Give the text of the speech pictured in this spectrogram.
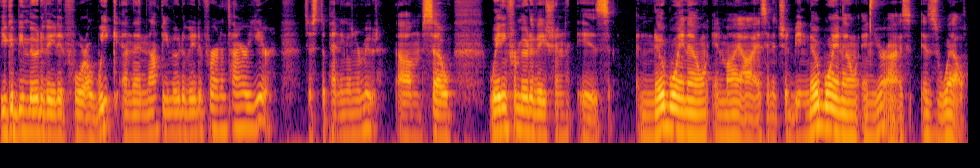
you could be motivated for a week and then not be motivated for an entire year, just depending on your mood. Um, so, waiting for motivation is no bueno in my eyes, and it should be no bueno in your eyes as well.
